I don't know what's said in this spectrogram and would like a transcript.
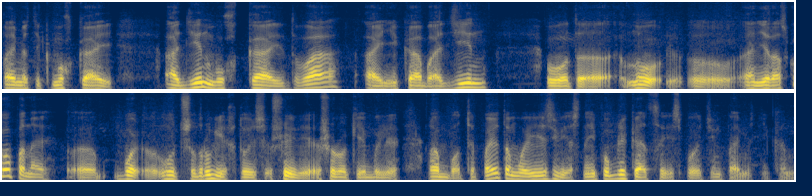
памятник Мухкай-1, Мухкай-2, Айникаб-1. Вот, э, ну, э, они раскопаны э, лучше других, то есть шире, широкие были работы, поэтому и известны, и публикации есть по этим памятникам.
